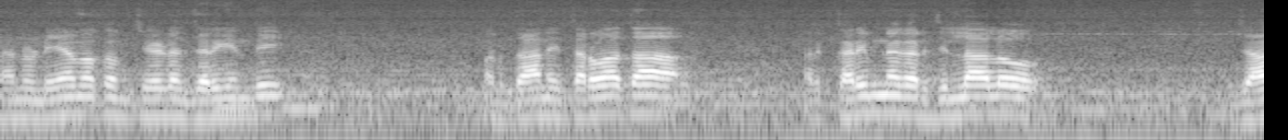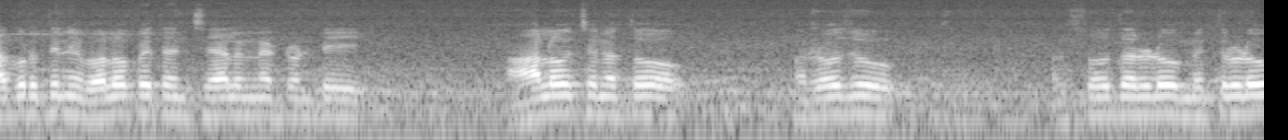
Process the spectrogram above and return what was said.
నన్ను నియామకం చేయడం జరిగింది. మరి దాని తర్వాత మరి కరీంనగర్ జిల్లాలో జాగృతిని బలోపేతం చేయాలన్నటువంటి ఆలోచనతో మరి రోజు సోదరుడు మిత్రుడు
